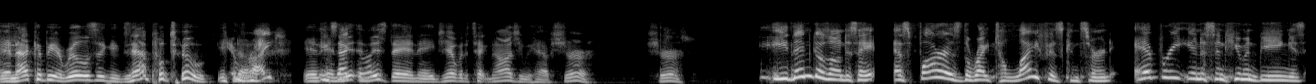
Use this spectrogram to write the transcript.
And that could be a realistic example too, you know, right? In, exactly in, in this day and age, yeah, with the technology we have, sure, sure. He then goes on to say, as far as the right to life is concerned, every innocent human being is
